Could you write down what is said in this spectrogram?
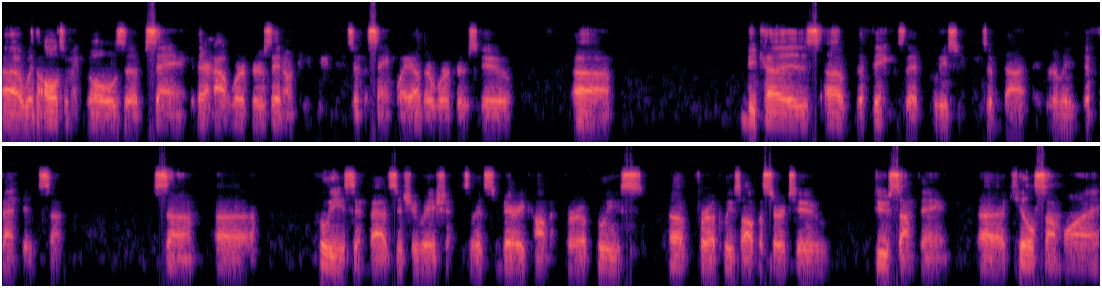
uh, with ultimate goals of saying they're not workers, they don't need unions in the same way other workers do, um, because of the things that police unions have done. They really defended some some uh, police in bad situations. It's very common for a police uh, for a police officer to do something, uh, kill someone,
